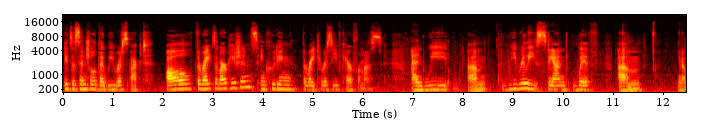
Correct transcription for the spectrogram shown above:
it's essential that we respect all the rights of our patients, including the right to receive care from us. And we um, we really stand with um, you know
